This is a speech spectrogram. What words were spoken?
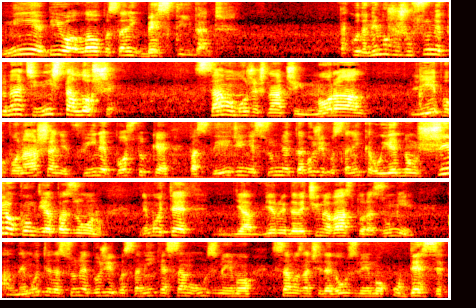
nije bio Allahu poslanik bestidan. Tako da ne možeš u sunnetu naći ništa loše. Samo možeš naći moral, lijepo ponašanje, fine postupke, pa slijedjenje sunneta Božih poslanika u jednom širokom dijapazonu. Nemojte, ja vjerujem da većina vas to razumije, ali nemojte da sunnet Božih poslanika samo uzmemo, samo znači da ga uzmemo u deset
